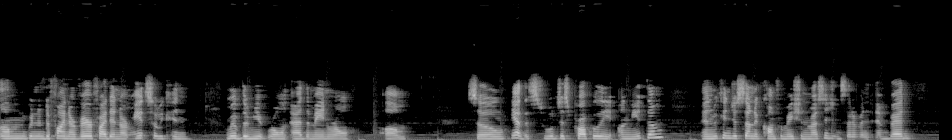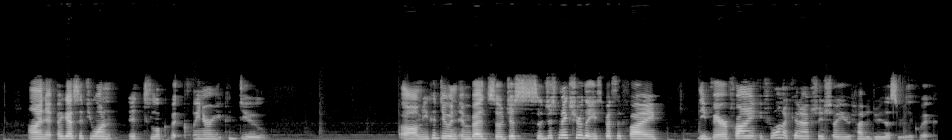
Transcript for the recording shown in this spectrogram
Um, we're gonna define our verified and our mute so we can move the mute role and add the main role. Um, so yeah, this will just properly unmute them, and we can just send a confirmation message instead of an embed. And I guess if you want it to look a bit cleaner, you could do um, you could do an embed. So just so just make sure that you specify the verify. If you want, I can actually show you how to do this really quick.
